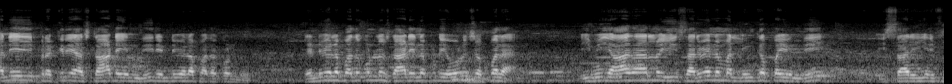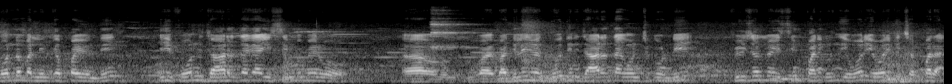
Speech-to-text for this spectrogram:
అనే ప్రక్రియ స్టార్ట్ అయింది రెండు వేల పదకొండు. రెండు వేల పదకొండులో స్టార్ట్ అయినప్పుడు ఎవరు చెప్పలే. ఈ మీ ఆధార్లో ఈ సర్వే నెంబర్ లింకప్ అయి ఉంది. ఈసారి ఈ ఫోన్ నెంబర్ లింకప్ అయి ఉంది. ఈ ఫోన్ జాగ్రత్తగా ఈ సిమ్ మీరు ఆ, వదిలేయొద్దు. దీన్ని జాగ్రత్తగా ఉంచుకోండి. ఫ్యూచర్లో ఈ సిమ్ పనికి ఉంది ఎవరు ఎవరికి చెప్పలే.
